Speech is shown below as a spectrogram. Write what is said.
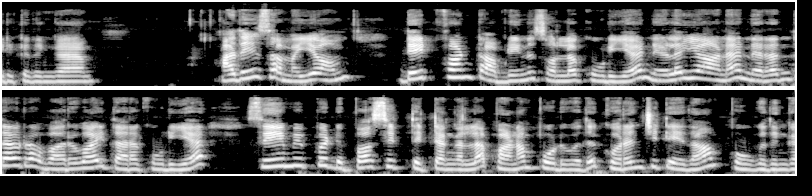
இருக்குதுங்க. அதே சமயம் டெட் ஃபண்ட் அப்படின்னு சொல்லக்கூடிய நிலையான நிரந்தர வருவாய் தரக்கூடிய சேமிப்பு டிபாசிட் திட்டங்களில் பணம் போடுவது குறைஞ்சிட்டே தான் போகுதுங்க.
